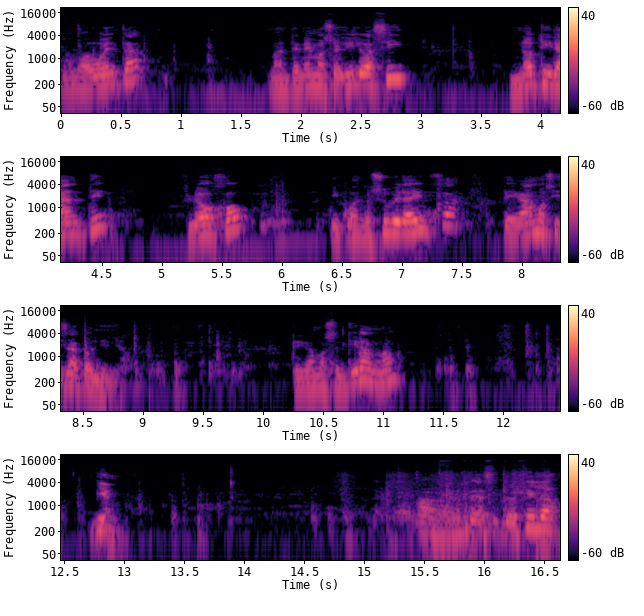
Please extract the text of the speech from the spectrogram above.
Vamos de vuelta. Mantenemos el hilo así no tirante, flojo, y cuando sube la aguja, pegamos y saco el hilo. Pegamos el tirón, ¿no? Bien. Vamos, un pedacito de tela.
